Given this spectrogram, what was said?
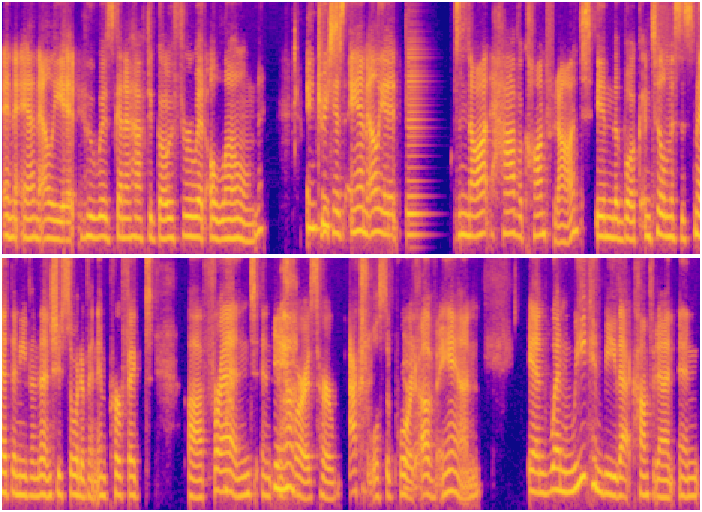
an Anne Elliot who was going to have to go through it alone. Interesting. Because Anne Elliot does not have a confidant in the book until Mrs. Smith. And even then, she's sort of an imperfect uh, friend in, yeah. as far as her actual support yeah. of Anne. And when we can be that confident and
